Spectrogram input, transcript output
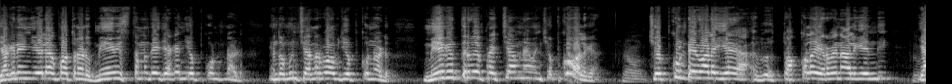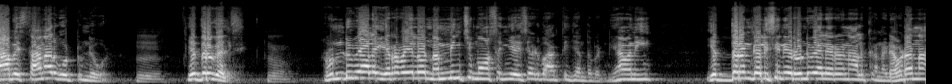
జగన్ ఏం చేయలేకపోతున్నాడు మేము ఇస్తున్నదే జగన్ చెప్పుకుంటున్నాడు ఇంతకుముందు చంద్రబాబు చెప్పుకున్నాడు మేమిద్దరమే ప్రత్యామ్నాయం అని చెప్పుకోవాలిగా. చెప్పుకుంటే వాళ్ళ తొక్కలో ఇరవై నాలుగు ఏంది? యాభై స్థానాలు కొట్టుండేవాడు. ఇద్దరు కలిసి. రెండు వేల ఇరవైలో నమ్మించి మోసం చేశాడు భారతీయ జనతా పార్టీ. ఏమని? ఇద్దరం కలిసి రెండు వేల ఇరవై నాలుగు అన్నాడు ఎవడన్నా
